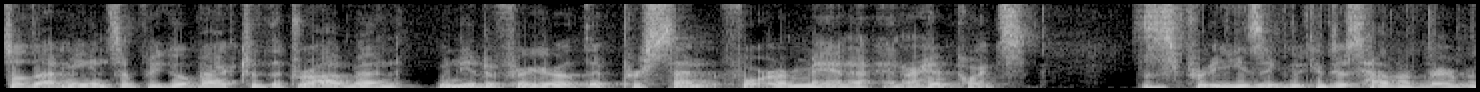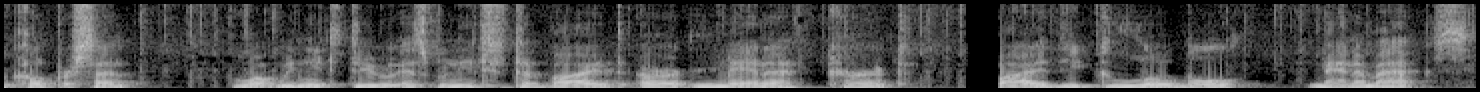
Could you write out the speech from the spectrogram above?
So that means if we go back to the draw event, we need to figure out the percent for our mana and our hit points. This is pretty easy. We can just have a variable called percent. What we need to do is we need to divide our mana current by the global mana max.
